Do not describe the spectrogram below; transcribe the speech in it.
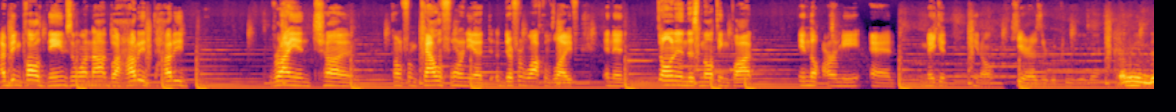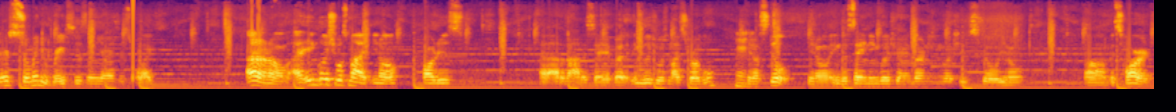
I've been called names and whatnot, but how did how did Ryan Cheon come from California, a different walk of life, and then thrown in this melting pot in the army and make it, you know, here as a recruiter? There? I mean, there's so many races in the United States. Like, I don't know. English was my, you know, hardest. I, don't know how to say it, but English was my struggle. Hmm. You know, still, you know, English saying English and learning English is still, you know, um, it's hard.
